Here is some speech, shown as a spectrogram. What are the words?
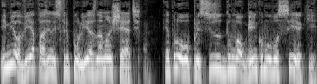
e me ouvia fazendo estripulias na manchete. Ele falou, eu preciso de um alguém como você aqui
